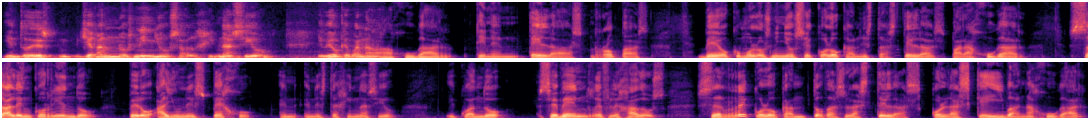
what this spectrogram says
y entonces llegan unos niños al gimnasio y veo que van a jugar tienen telas, ropas. Veo cómo los niños se colocan estas telas para jugar, salen corriendo, pero hay un espejo en, este gimnasio y cuando se ven reflejados, se recolocan todas las telas con las que iban a jugar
